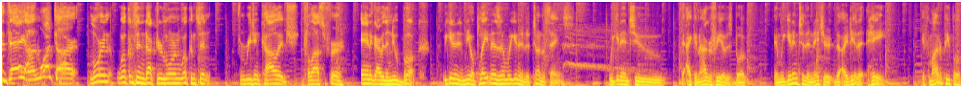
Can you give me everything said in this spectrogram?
Today on Watar, Loren Wilkinson, Dr. Loren Wilkinson from Regent College, philosopher, and a guy with a new book. We get into Neoplatonism, we get into a ton of things. We get into the iconography of his book, and we get into the nature, the idea that, hey, if modern people,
